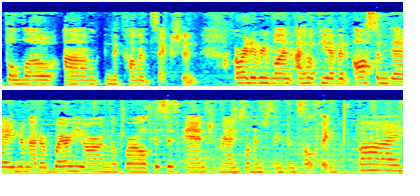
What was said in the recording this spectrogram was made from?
below um, in the comment section. All right, everyone. I hope you have an awesome day no matter where you are in the world. This is Ange from Angela Henderson Consulting. Bye.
